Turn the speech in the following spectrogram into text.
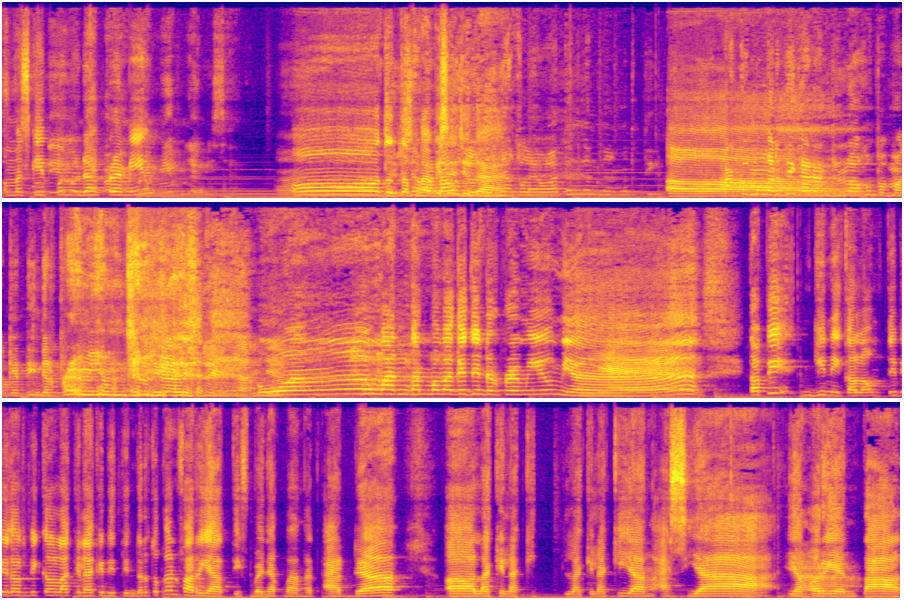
Meskipun udah premium? premium nggak bisa Oh, jadi tetep siapa nggak bisa tahu juga. kelewatan kan nggak ngerti. Oh. Aku mengerti karena dulu aku pemakai Tinder premium juga. Wow, mantan pemakai Tinder premium ya. Yes. Tapi gini, kalau tipikal-tipikal laki-laki di Tinder tuh kan variatif banyak banget. Ada eh, laki-laki laki-laki yang Asia, yang Ya. Oriental.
